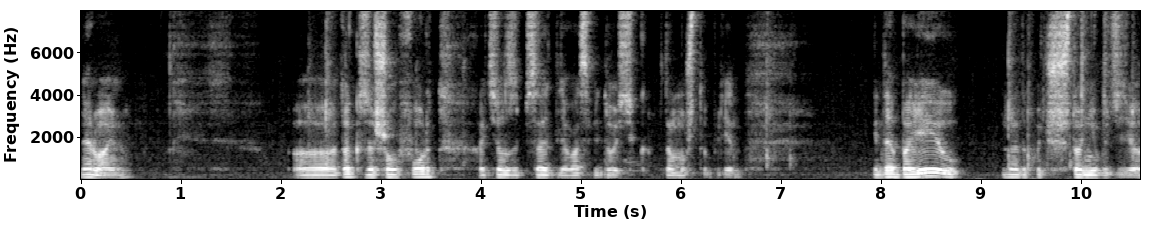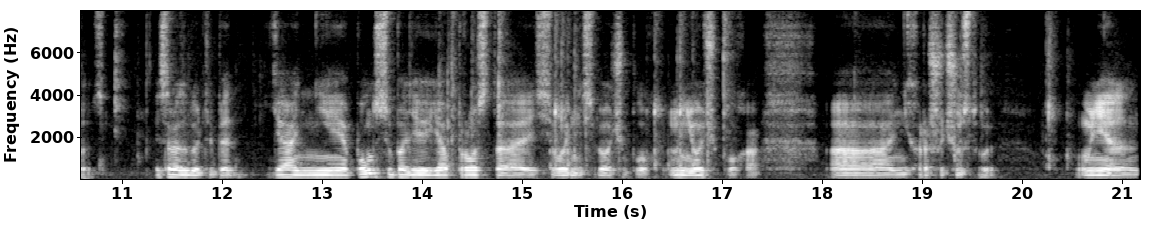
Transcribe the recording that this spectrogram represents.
Нормально. Э, только зашел в форт, хотел записать для вас видосик, потому что, блин, когда болею, надо хоть что-нибудь сделать. И сразу говорю, ребят, я не полностью болею, я просто сегодня себя очень плохо, ну не очень плохо, а нехорошо чувствую. У меня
